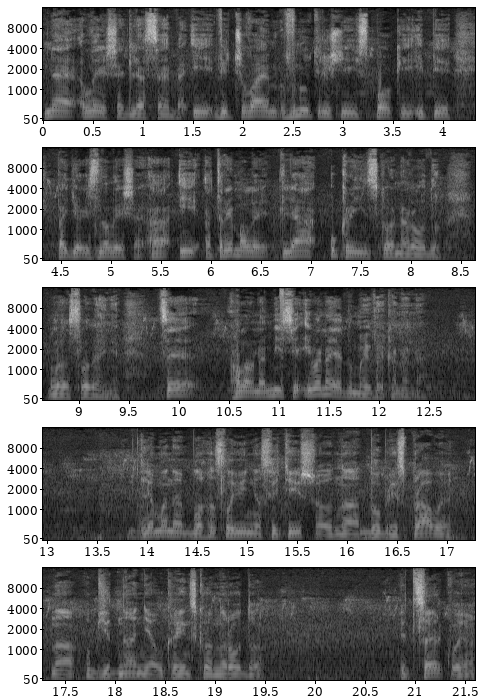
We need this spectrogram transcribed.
не лише для себе і відчуваємо внутрішній спокій і пі- бадьорість не лише, а і отримали для українського народу благословення. Це головна місія, і вона, я думаю, виконана. Для мене благословіння святійшого на добрі справи, на об'єднання українського народу під церквою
